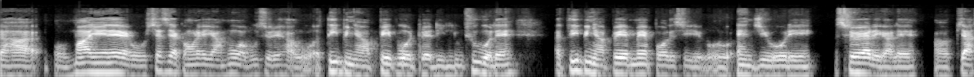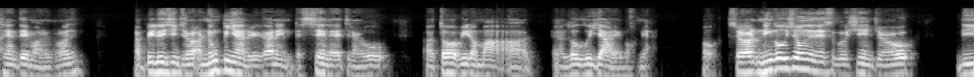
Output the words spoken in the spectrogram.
ဒါဟိုမှားရင်တဲ့ဟိုရှက်ဆက်ကောင်းတဲ့အရာမဟုတ်ဘူးဆိုတဲ့ဟာကိုအသိပညာပေးဖို့အတွက်ဒီလူထုကိုလည်းအသိပညာပေးမဲ့ policy တွေကို NGO တွေအစိုးရတွေကလည်းပြဋ္ဌာန်းသင့်ပါတယ်နော်ပြီးလို့ရှိရင်ကျွန်တော်အနုပညာတွေကနေတဆင့်လဲကျွန်တော်တို့တော့ပြီးတော့မှလုပ်လို့ရတယ်ပေါ့ခင်ဗျဟုတ်ဆိုတော့နင်းကုန်းရှုံးနေတယ်ဆိုလို့ရှိရင်ကျွန်တော်တို့ဒီ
